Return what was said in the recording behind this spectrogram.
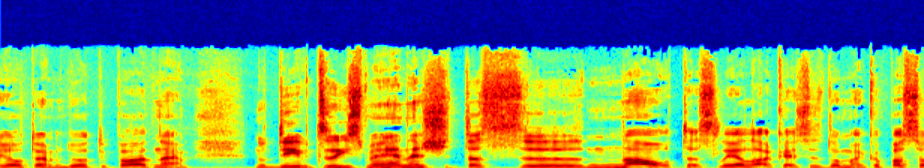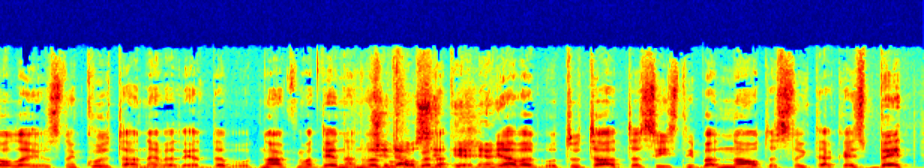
jautājumu ļoti pārnējam. Nu, divi, trīs mēneši tas uh, nav tas lielākais. Es domāju, ka pasaulē jūs nekur tā nevariet dabūt nākamā dienā. Nu, varbūt, kādā, sitien, jā. jā, varbūt tā, tas īstenībā nav tas sliktākais. Bet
